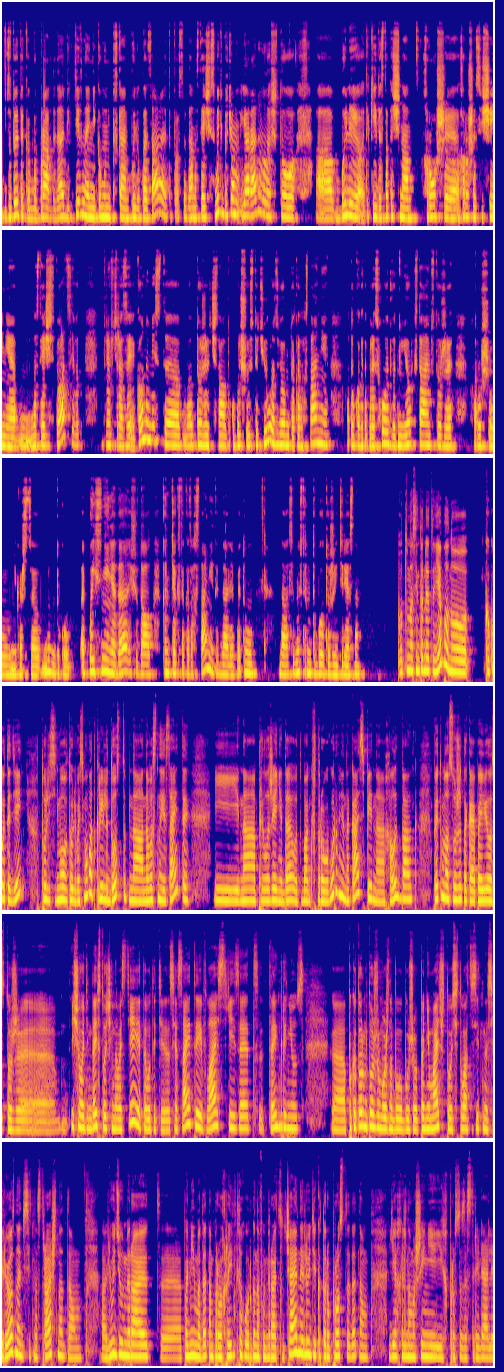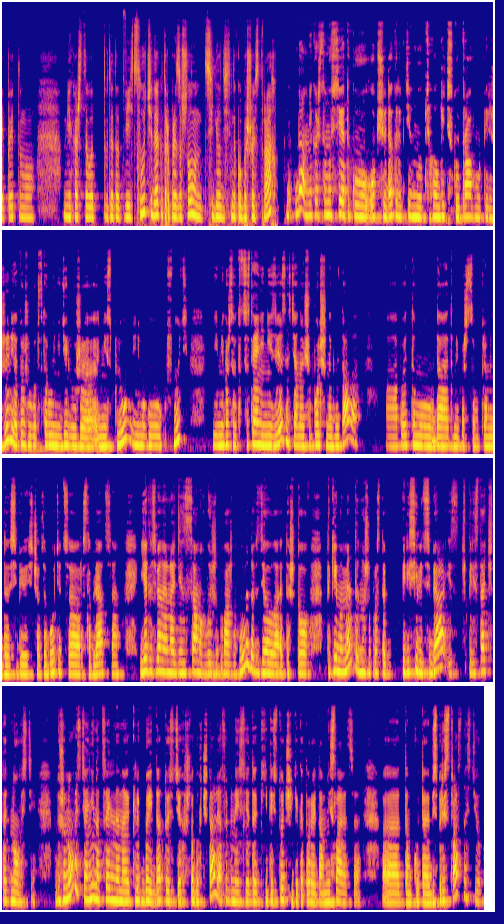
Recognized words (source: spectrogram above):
Зато это как бы правда, да, объективно, никому не пускаем пыль в глаза, это просто, да, настоящее событие. Причем я радовалась, что а, были такие достаточно хорошие, хорошее освещение настоящей ситуации. Вот, например, вчера The Economist а, тоже читала такую большую статью, развернутую о Казахстане, о том, как это происходит. Вот New York Times тоже хорошую, мне кажется, ну, такое пояснение, да, еще дал контекст о Казахстане и так далее. Поэтому, да, с одной стороны, это было тоже интересно. Вот у нас интернета не было, но какой-то день, то ли 7 то ли 8 открыли доступ на новостные сайты и на приложение, да, вот банк второго уровня, на Каспи, на Халык банк. Поэтому у нас уже такая появилась тоже э, еще один, да, источник новостей. Это вот эти все сайты, Власть, KZ, Тенгри News. Э, по которым тоже можно было бы уже понимать, что ситуация действительно серьезная, действительно страшна, там э, люди умирают, э, помимо, да, там правоохранительных органов умирают случайные люди, которые просто, да, там ехали на машине и их просто застреляли, поэтому мне кажется, вот, вот этот весь случай, да, который произошел, он вселил действительно такой большой страх. Да, мне кажется, мы все такую общую, да, коллективную психологическую травму пережили. Я тоже вот вторую неделю уже не сплю и не могу уснуть. И мне кажется, это состояние неизвестности, оно еще больше нагнетало. А, поэтому, да, это, мне кажется, вот прям надо себе сейчас заботиться, расслабляться. Я для себя, наверное, один из самых важных выводов сделала, это что в такие моменты нужно просто пересилить себя и перестать читать новости. Потому что новости, они нацелены на кликбейт, да, то есть тех, чтобы их читали, особенно если это какие-то источники, которые там не славятся э, там какой-то беспристрастностью.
